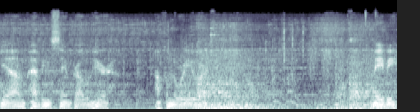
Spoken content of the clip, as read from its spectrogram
Yeah, I'm having the same problem here. I'll come to where you are. Maybe.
